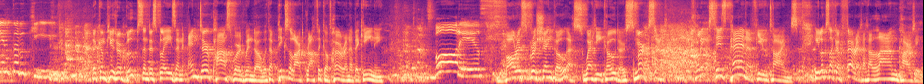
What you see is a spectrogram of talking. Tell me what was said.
Enter key. The computer boops and displays an enter password window with a pixel art graphic of her in a bikini. Boris. Boris Grishenko, a sweaty coder, smirks and clicks his pen a few times. He looks like a ferret at a LAN party.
